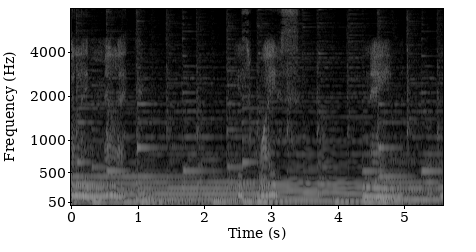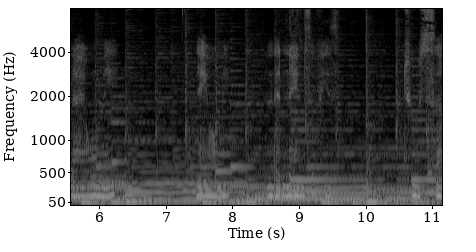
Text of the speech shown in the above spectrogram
Elimelech. His wife's name Naomi, Naomi, and the names of his two sons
